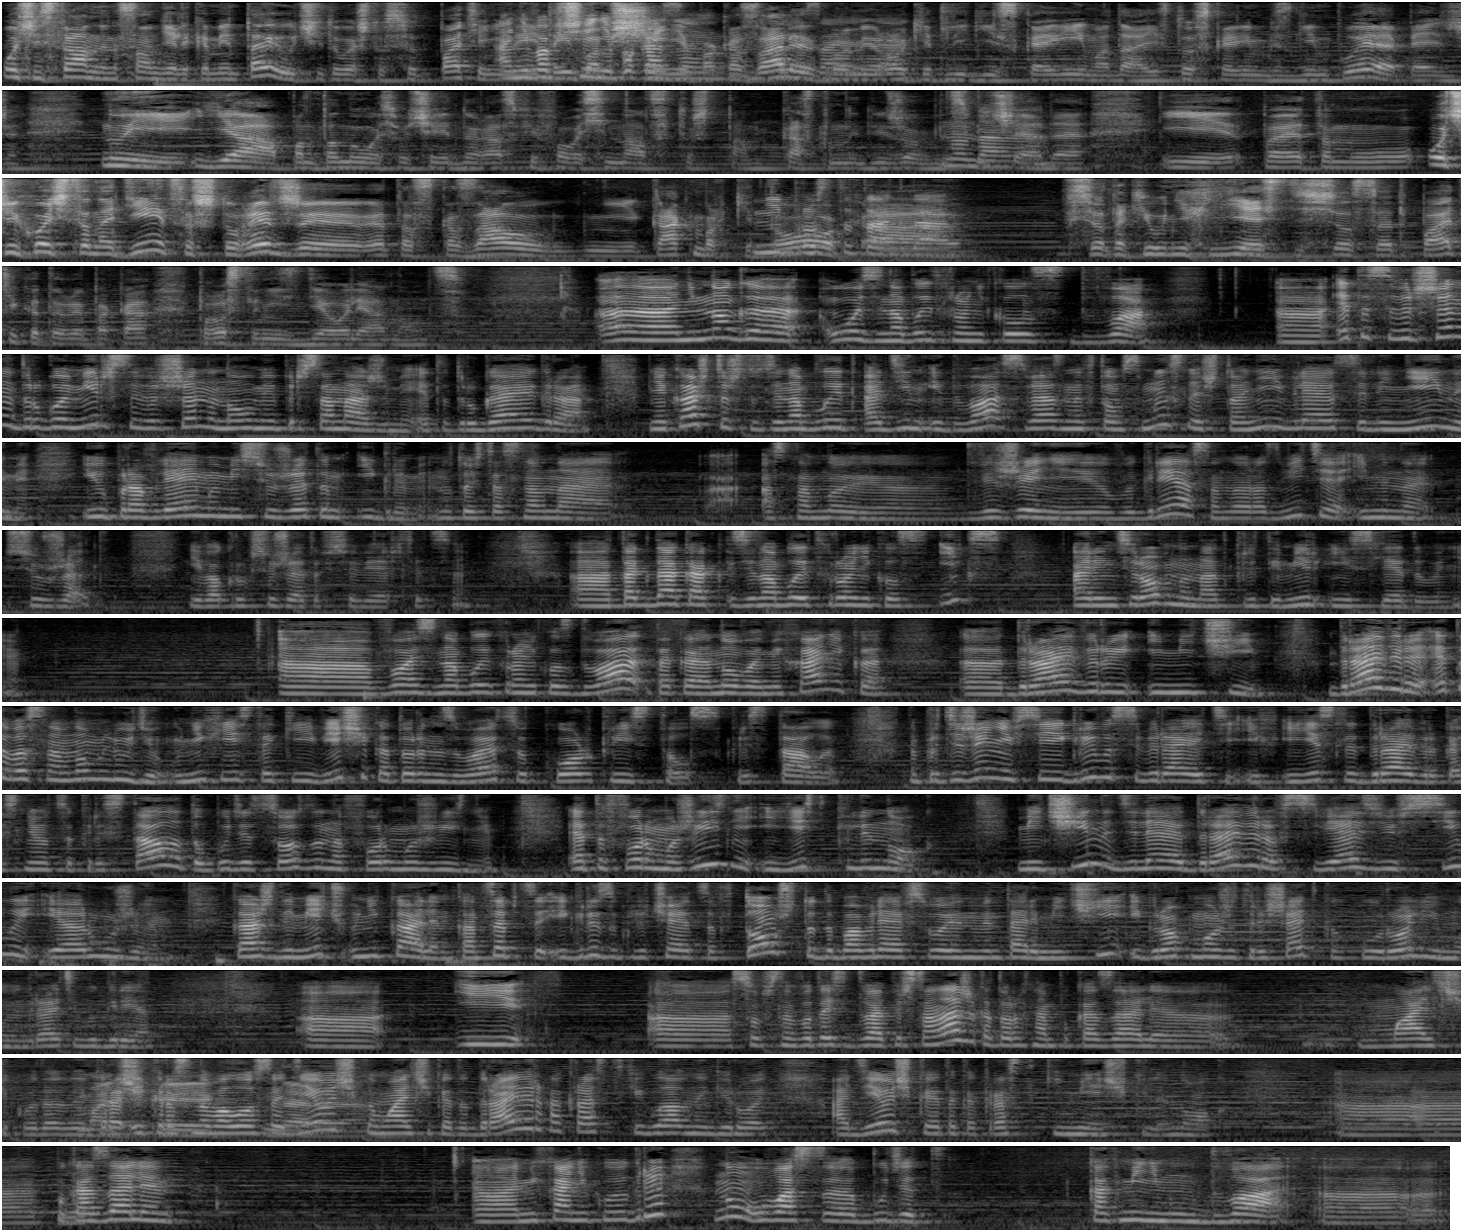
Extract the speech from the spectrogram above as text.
Очень странный, на самом деле, комментарий, учитывая, что Светпати они, они вообще, не, показали, не показали, не показали кроме да. Rocket League и Skyrim, да, и то Skyrim без геймплея, опять же. Ну и я понтанулась в очередной раз в FIFA 18, то что там кастомный движок для ну, свеча, да. да. И поэтому очень хочется надеяться, что Реджи это сказал не как маркетолог, не просто так, а да. все-таки у них есть еще Светпати, которые пока просто не сделали анонс. А, немного о Xenoblade Chronicles 2. А, это совершенно другой мир с совершенно новыми персонажами. Это другая игра. Мне кажется, что Xenoblade 1 и 2 связаны в том смысле, что они являются линейными и управляемыми сюжетом играми. Ну, то есть основная, а, основное движение в игре, основное развитие именно сюжет. И вокруг сюжета все вертится. А, тогда как Xenoblade Chronicles X ориентирована на открытый мир и исследования. А, в Xenoblade Chronicles 2 такая новая механика э, драйверы и мечи. Драйверы — это в основном люди. У них есть такие вещи, которые называются Core Crystals, кристаллы. На протяжении всей игры вы собираете их, и если драйвер коснется кристалла, то будет создана форма жизни. Эта форма жизни и есть клинок. Мечи наделяют драйверов связью с силой и оружием. Каждый меч уникален. Концепция игры заключается в том, что добавляя в свой инвентарь мечи, игрок может решать, какую роль ему играть в игре. А, и, э, собственно, вот эти два персонажа, которых нам показали, мальчик вот это мальчик и красноволосая и... девочка, да. мальчик это драйвер как раз-таки главный герой, а девочка это как раз-таки меч, клинок. Э, показали э, механику игры. Ну, у вас э, будет как минимум два э,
